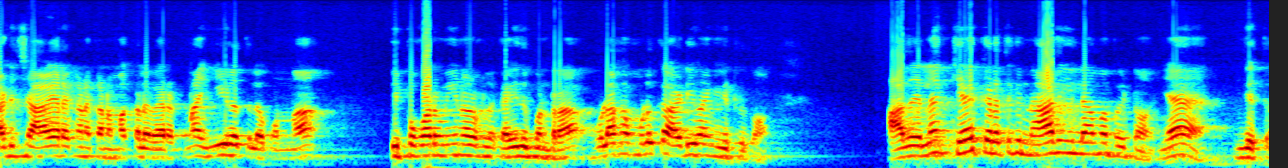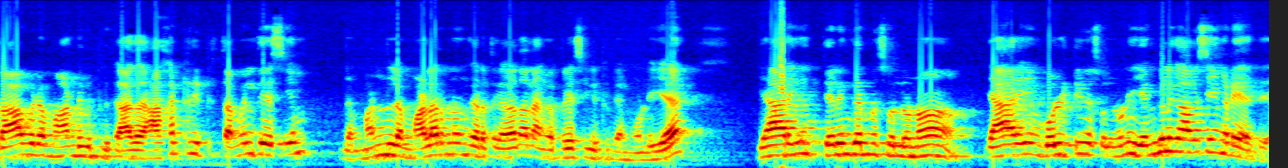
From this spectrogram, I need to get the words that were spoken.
அடிச்சு ஆயிரக்கணக்கான மக்களை விரட்டினா ஈழத்துல கொன்னா இப்போ கூட மீனவர்களை கைது பண்றான். உலகம் முழுக்க அடி வாங்கிட்டு இருக்கோம். அதெல்லாம் கேட்கறதுக்கு நாதி இல்லாம போயிட்டோம். ஏன்? இங்க திராவிடம் ஆண்டுகிட்டு இருக்கு. அதை அகற்றிட்டு தமிழ் தேசியம் இந்த மண்ணில் மலரணுங்கிறதுக்காக தான் நாங்க பேசிக்கிட்டு இருக்கோம் மொழிய யாரையும் தெலுங்குன்னு சொல்லணும் யாரையும் கொல்ட்டின்னு சொல்லணும் எங்களுக்கு அவசியம் கிடையாது.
